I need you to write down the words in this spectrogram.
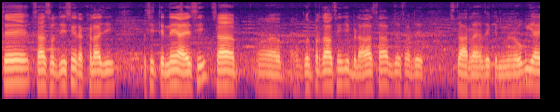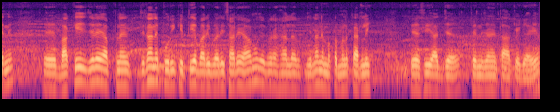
ਤੇ ਸਾ ਸੁਰਜੀਤ ਸਿੰਘ ਰਖੜਾ ਜੀ ਅਸੀਂ ਤਿੰਨੇ ਆਏ ਸੀ। ਸਾ ਅ, ਗੁਰਪ੍ਰਤਾਪ ਸਿੰਘ ਜੀ ਬਡਾਲਾ ਸਾਹਿਬ ਜੋ ਸਾਡੇ ਸਟਾਰ ਰਹਿ ਦੇ ਕਨਵੀਨਰ ਉਹ ਵੀ ਆਏ ਨੇ। ਤੇ ਬਾਕੀ ਜਿਹੜੇ ਆਪਣੇ, ਜਿਨ੍ਹਾਂ ਨੇ ਪੂਰੀ ਕੀਤੀ ਹੈ ਬਾਰੀ-ਬਾਰੀ ਸਾਰੇ ਆਉਣਗੇ ਮੇਰਾ ਖਿਆਲ ਹੈ ਜਿਨ੍ਹਾਂ ਨੇ ਮੁਕੰਮਲ ਕਰ ਲਈ। ਤੇ ਅਸੀਂ ਅੱਜ ਤਿੰਨ ਜਣੇ ਤਾਂ ਆ ਕੇ ਗਏ ਆ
